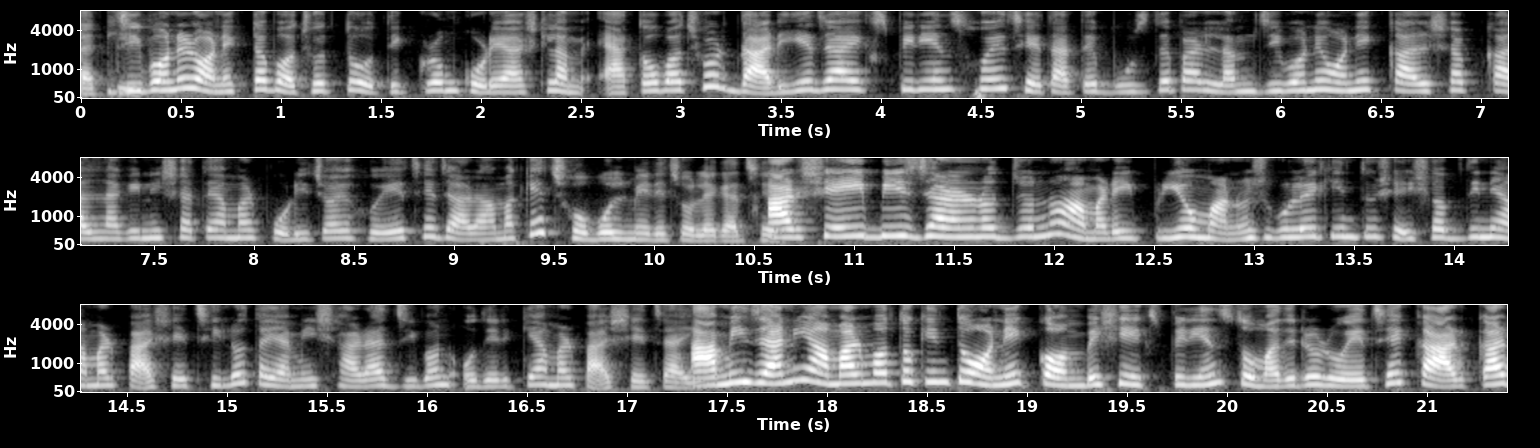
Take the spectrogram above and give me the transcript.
লাকি জীবনের অনেকটা বছর তো অতিক্রম করে আসলাম। এত বছর দাঁড়িয়ে যা এক্সপিরিয়েন্স হয়েছে, তাতে বুঝতে পারলাম জীবনে অনেক কালসাপ কালনাগিনীর সাথে আমার পরিচয় হয়েছে, যারা আমাকে ছোবল মেরে চলে গেছে। আর সেই বিষ ঝাড়ানোর জন্য আমার এই প্রিয় মানুষগুলোই কিন্তু সেই সব দিনে আমার পাশে ছিল, তাই আমি সারা জীবন ওদেরকে আমার পাশে চাই। আমি জানি আমার মতো কিন্তু অনেক কম বেশি এক্সপিরিয়েন্স তোমাদেরও রয়েছে। কার কার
